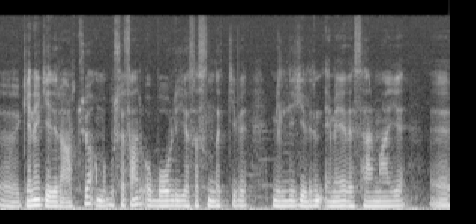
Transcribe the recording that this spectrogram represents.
e, gene gelir artıyor ama bu sefer o Bowley yasasındaki gibi milli gelirin emeğe ve sermaye e,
